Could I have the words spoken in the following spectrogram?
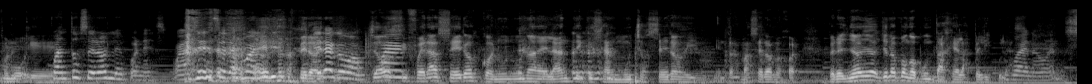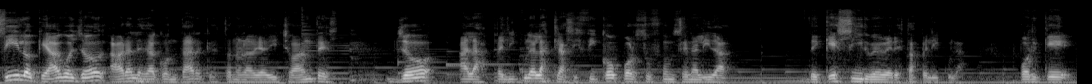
Porque ¿Cuántos ceros le pones? Bueno, eso era mal. Pero Era como. yo si fuera ceros con un 1 adelante, que sean muchos ceros y mientras más ceros mejor. Pero yo, yo, yo no pongo puntaje a las películas. Bueno, bueno. Sí, lo que hago yo, ahora les voy a contar, que esto no lo había dicho antes, yo a las películas las clasifico por su funcionalidad. ¿De qué sirve ver estas películas? Porque,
